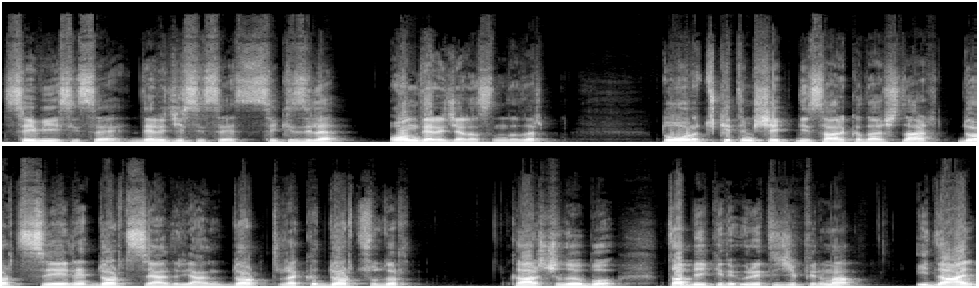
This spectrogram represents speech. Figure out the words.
seviyesi ise, derecesi ise 8 ile 10 derece arasındadır. Doğru tüketim şekli ise arkadaşlar 4 cl 4 cl'dir. Yani 4 rakı 4 sudur. Karşılığı bu. Tabii ki de üretici firma ideal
